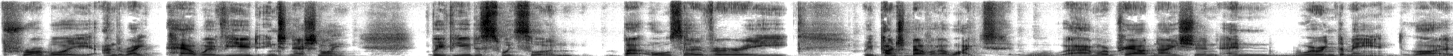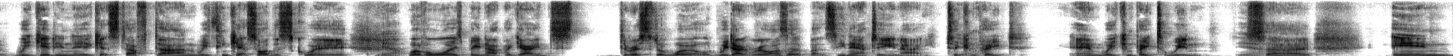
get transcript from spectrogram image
probably underrate how we're viewed internationally. We're viewed as Switzerland, but also very, we punch above our weight. Um, we're a proud nation and we're in demand. Like we get in there, get stuff done. We think outside the square. Yeah. We've always been up against the rest of the world. We don't realize it, but it's in our DNA to Yeah. compete and we compete to win. Yeah. So, and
